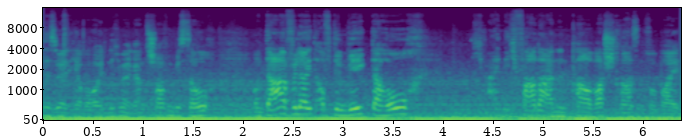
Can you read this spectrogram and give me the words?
das werde ich aber heute nicht mehr ganz schaffen bis da hoch. Und da vielleicht auf dem Weg da hoch, ich meine, ich fahre da an ein paar Waschstraßen vorbei.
